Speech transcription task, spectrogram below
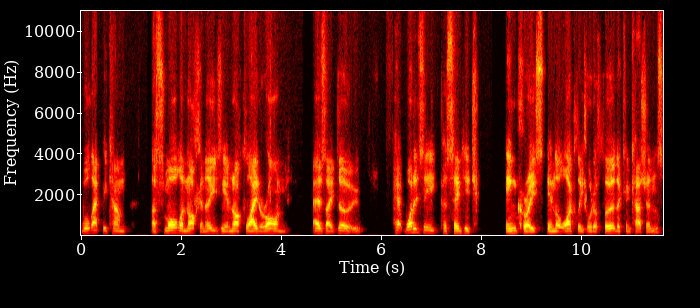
will that become a smaller knock, an easier knock later on as they do? How, what is the percentage increase in the likelihood of further concussions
